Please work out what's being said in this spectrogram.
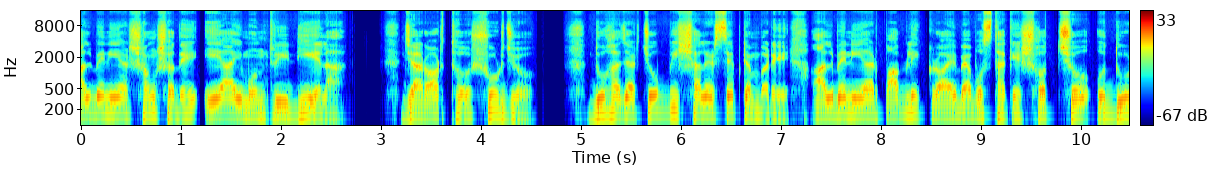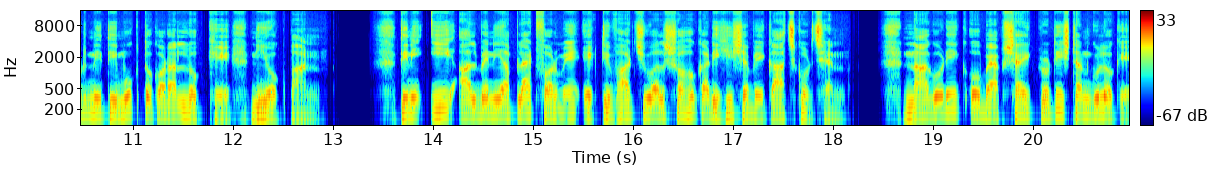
আলবেনিয়ার সংসদে এআই মন্ত্রী ডিএলা, যার অর্থ সূর্য দু হাজার চব্বিশ সালের সেপ্টেম্বরে আলবেনিয়ার পাবলিক ক্রয় ব্যবস্থাকে স্বচ্ছ ও দুর্নীতিমুক্ত করার লক্ষ্যে নিয়োগ পান। তিনি ই আলবেনিয়া প্ল্যাটফর্মে একটি ভার্চুয়াল সহকারী হিসেবে কাজ করছেন। নাগরিক ও ব্যবসায়িক প্রতিষ্ঠানগুলোকে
